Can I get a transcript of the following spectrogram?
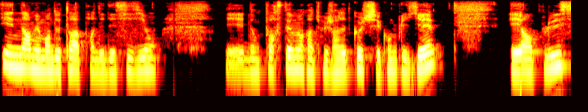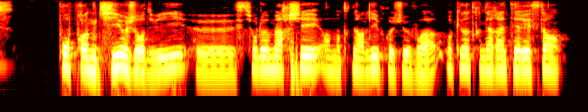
énormément de temps à prendre des décisions. Et donc, forcément, quand tu veux changer de coach, c'est compliqué. Et en plus, pour prendre qui aujourd'hui euh, sur le marché en entraîneur libre, je vois aucun entraîneur intéressant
